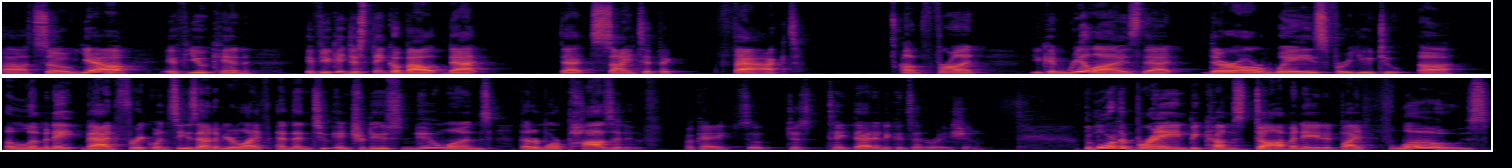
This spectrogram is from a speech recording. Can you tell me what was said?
Uh, so yeah, if you can if you can just think about that that scientific fact up front, you can realize that there are ways for you to uh, eliminate bad frequencies out of your life and then to introduce new ones that are more positive. Okay, so just take that into consideration. The more the brain becomes dominated by flows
